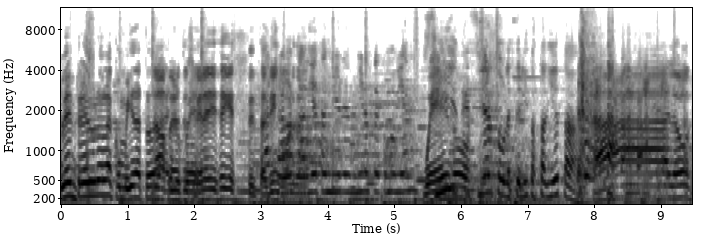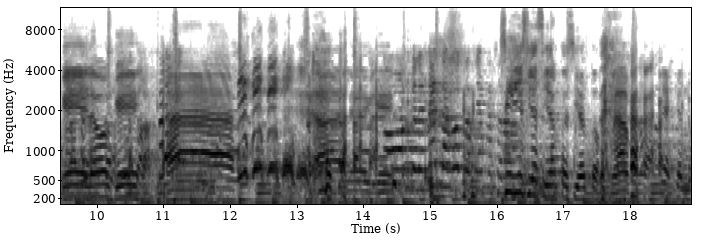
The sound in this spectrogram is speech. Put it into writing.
y Le entré duro la comida todo el No, año, pero tu Pei. señora dice que te estás La bien chava gordo. está a dieta, mire, mire usted cómo viene. Bueno. Sí, es cierto, la Estelita está a dieta. Ah, luego qué, luego qué. Ah, ah, qué. No, que le otra siempre Sí, sí, es cierto, es cierto. Nah, pero- Es que no.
